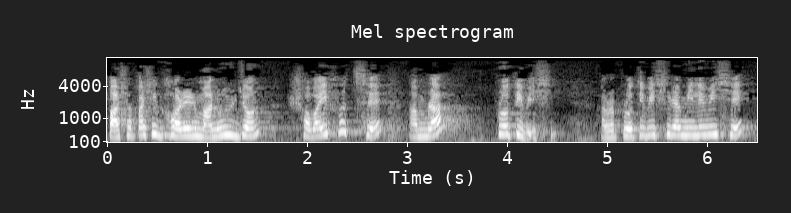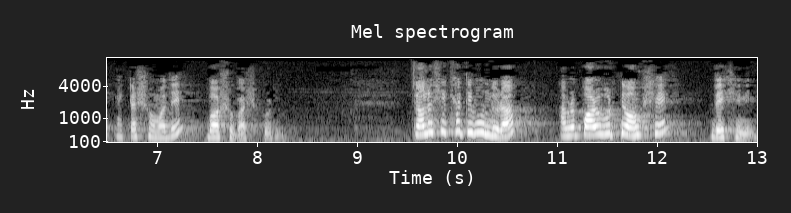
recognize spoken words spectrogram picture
পাশাপাশি ঘরের মানুষজন সবাই হচ্ছে আমরা প্রতিবেশী। আমরা প্রতিবেশীরা মিলেমিশে একটা সমাজে বসবাস করি। চলো শিক্ষার্থী বন্ধুরা, আমরা পরবর্তী অংশে দেখে নিই।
